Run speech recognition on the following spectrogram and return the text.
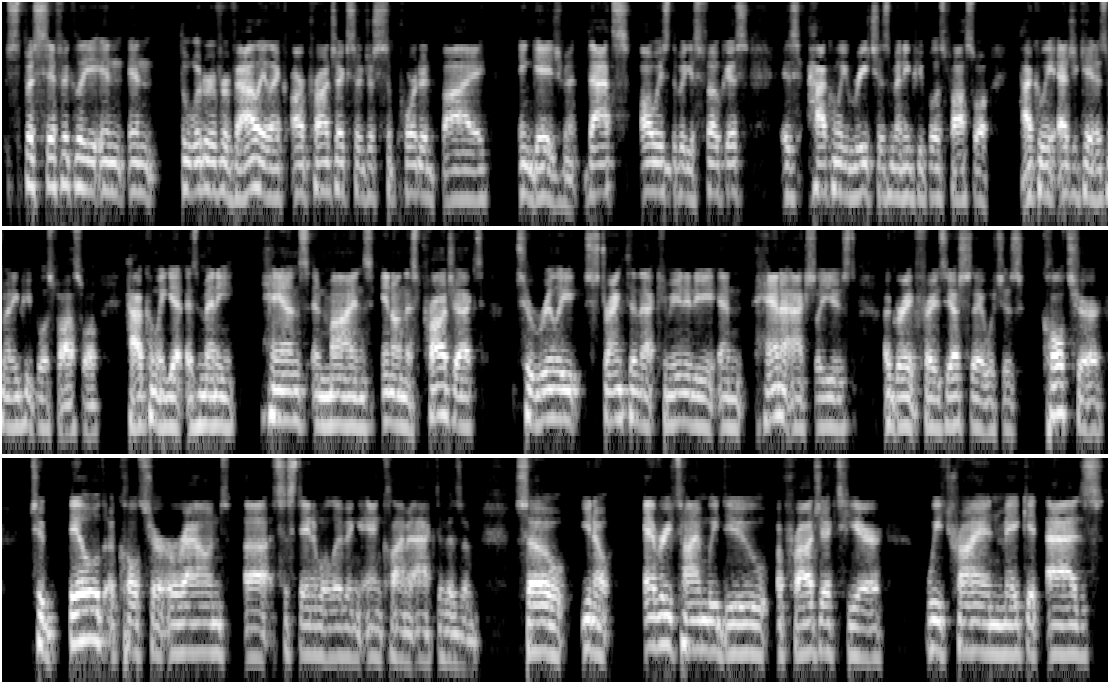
specifically in in the Wood River Valley, like our projects are just supported by engagement. That's always the biggest focus is how can we reach as many people as possible? How can we educate as many people as possible? How can we get as many hands and minds in on this project to really strengthen that community? And Hannah actually used a great phrase yesterday, which is culture to build a culture around uh, sustainable living and climate activism. So, you know, every time we do a project here, we try and make it as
